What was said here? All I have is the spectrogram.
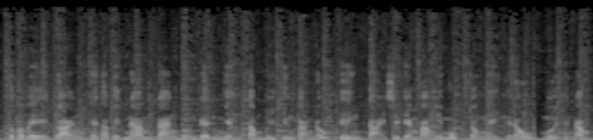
Thưa quý vị, đoàn thể thao Việt Nam đang hướng đến những tấm huy chương vàng đầu tiên tại SEA Games 31 trong ngày thi đấu 10 tháng 5.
